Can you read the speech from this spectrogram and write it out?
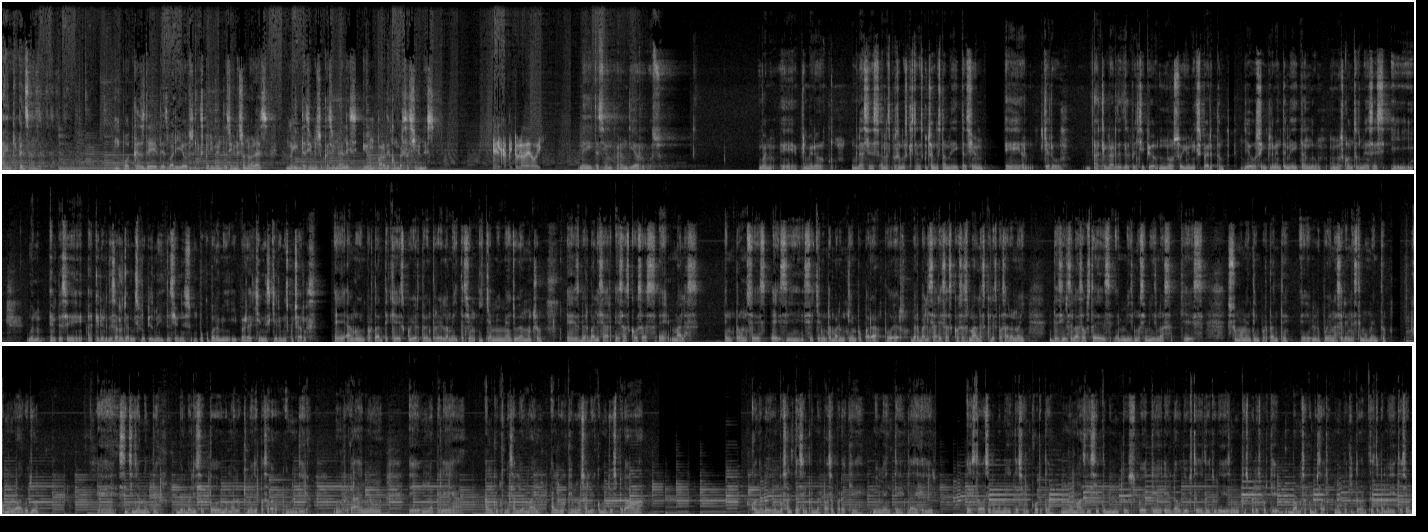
Adentro Pensando. Un podcast de desvaríos, experimentaciones sonoras, meditaciones ocasionales y un par de conversaciones. En el capítulo de hoy, Meditación para un día rugoso. Bueno, eh, primero, gracias a las personas que estén escuchando esta meditación. Eh, quiero aclarar desde el principio, no soy un experto, llevo simplemente meditando unos cuantos meses y bueno, empecé a querer desarrollar mis propias meditaciones un poco para mí y para quienes quieren escucharlas. Eh, algo importante que he descubierto dentro de la meditación y que a mí me ayuda mucho es verbalizar esas cosas eh, malas. Entonces, eh, si se quieren tomar un tiempo para poder verbalizar esas cosas malas que les pasaron hoy, decírselas a ustedes mismos y mismas, que es sumamente importante, lo pueden hacer en este momento. ¿Cómo lo hago yo? Sencillamente verbalizo todo lo malo que me haya pasado en un día, un regaño, eh, una pelea, algo que me salió mal, algo que no salió como yo esperaba. Cuando lo digo en voz alta es el primer paso para que mi mente la deje ir. Esta va a ser una meditación corta, no más de 7 minutos. Puede que el audio a ustedes les dure 10 minutos, pero es porque vamos a conversar un poquito antes de la meditación.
